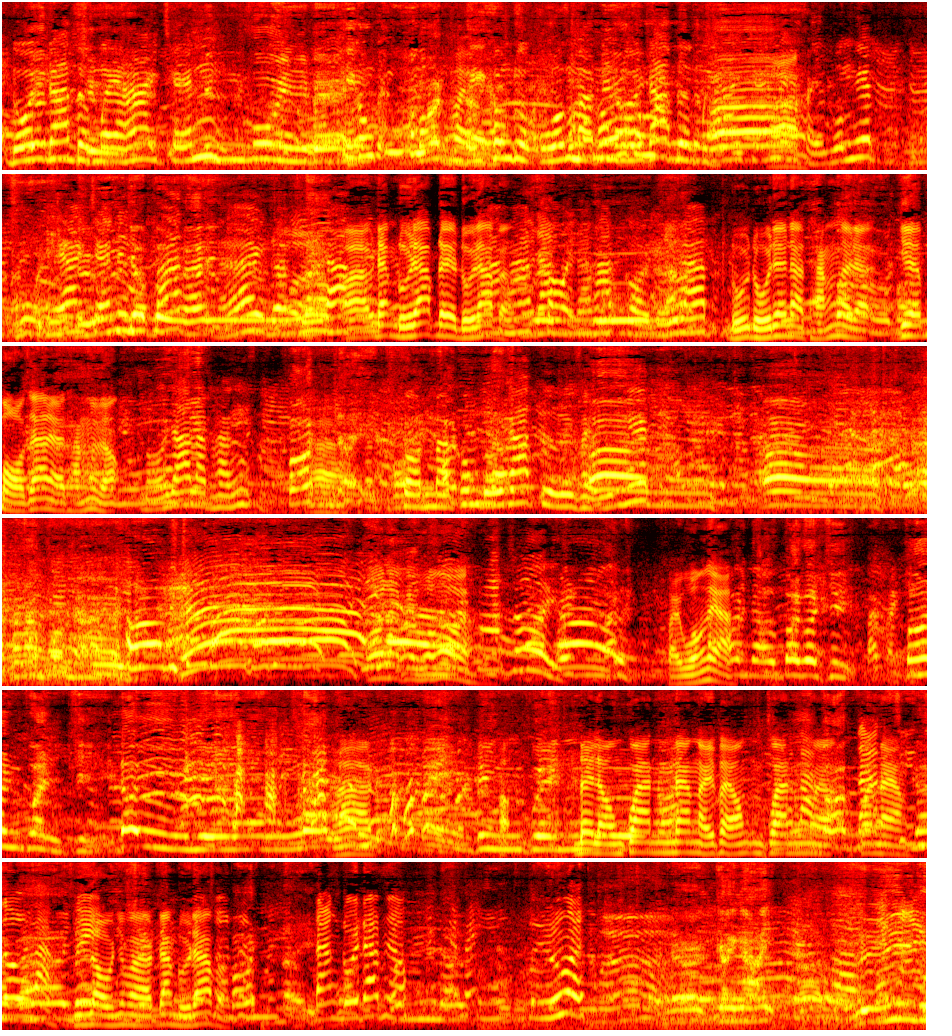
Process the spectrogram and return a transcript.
đôi đã được 12 chén. vui vẻ thì không không được uống mà nếu đôi đã được 12 chén À. thì phải uống hết. 12 chén thì một bát. đấy được đáp. À, đang đối đáp đây, đối đáp đang à? hát còi đang hát còi đối đáp. Đối đối đây là thắng rồi đấy. Kia bỏ ra là thắng rồi đó. nói ra là thắng. Lại còn mà không đối đáp thì phải uống hết. Ôi bị chết Thôi là phải uống rồi. hát rồi Phải uống rồi à? ban quản trị ban quản trị nhường À, quyền đây. là ông quan ông đang ấy phải không? Ông quan là quan nào? xin làm Xin dầu nhưng mà đang đối đáp à? Đang đối đáp nhau Đúng rồi. Cái ngài lý lý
